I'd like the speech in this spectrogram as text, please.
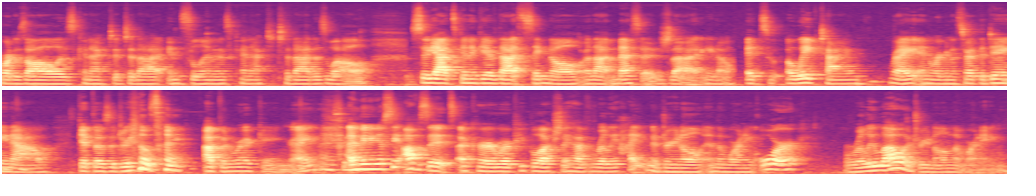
cortisol is connected to that, insulin is connected to that as well. So yeah, it's gonna give that signal or that message that you know it's awake time, right? And we're gonna start the day now get those adrenals like up and working, right? I, I mean, you'll see opposites occur where people actually have really heightened adrenal in the morning or really low adrenal in the morning.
